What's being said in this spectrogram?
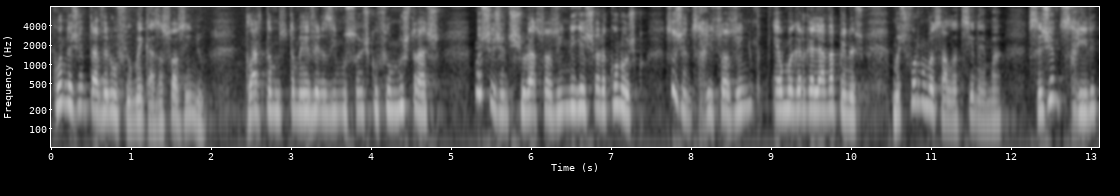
Quando a gente está a ver um filme em casa sozinho, claro que estamos também a ver as emoções que o filme nos traz. Mas se a gente chorar sozinho, ninguém chora connosco. Se a gente se rir sozinho, é uma gargalhada apenas. Mas se for numa sala de cinema, se a gente se rir,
